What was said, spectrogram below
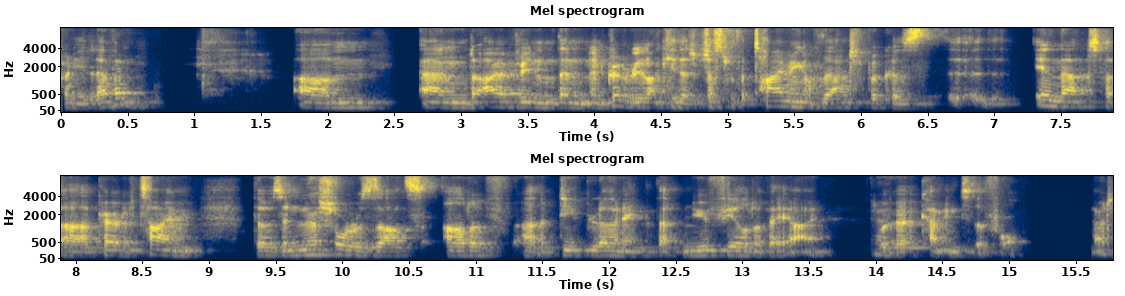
2011. Um, and I've been then incredibly lucky that just with the timing of that, because uh, in that uh, period of time, those initial results out of uh, deep learning, that new field of AI, were coming to the fore. Right?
